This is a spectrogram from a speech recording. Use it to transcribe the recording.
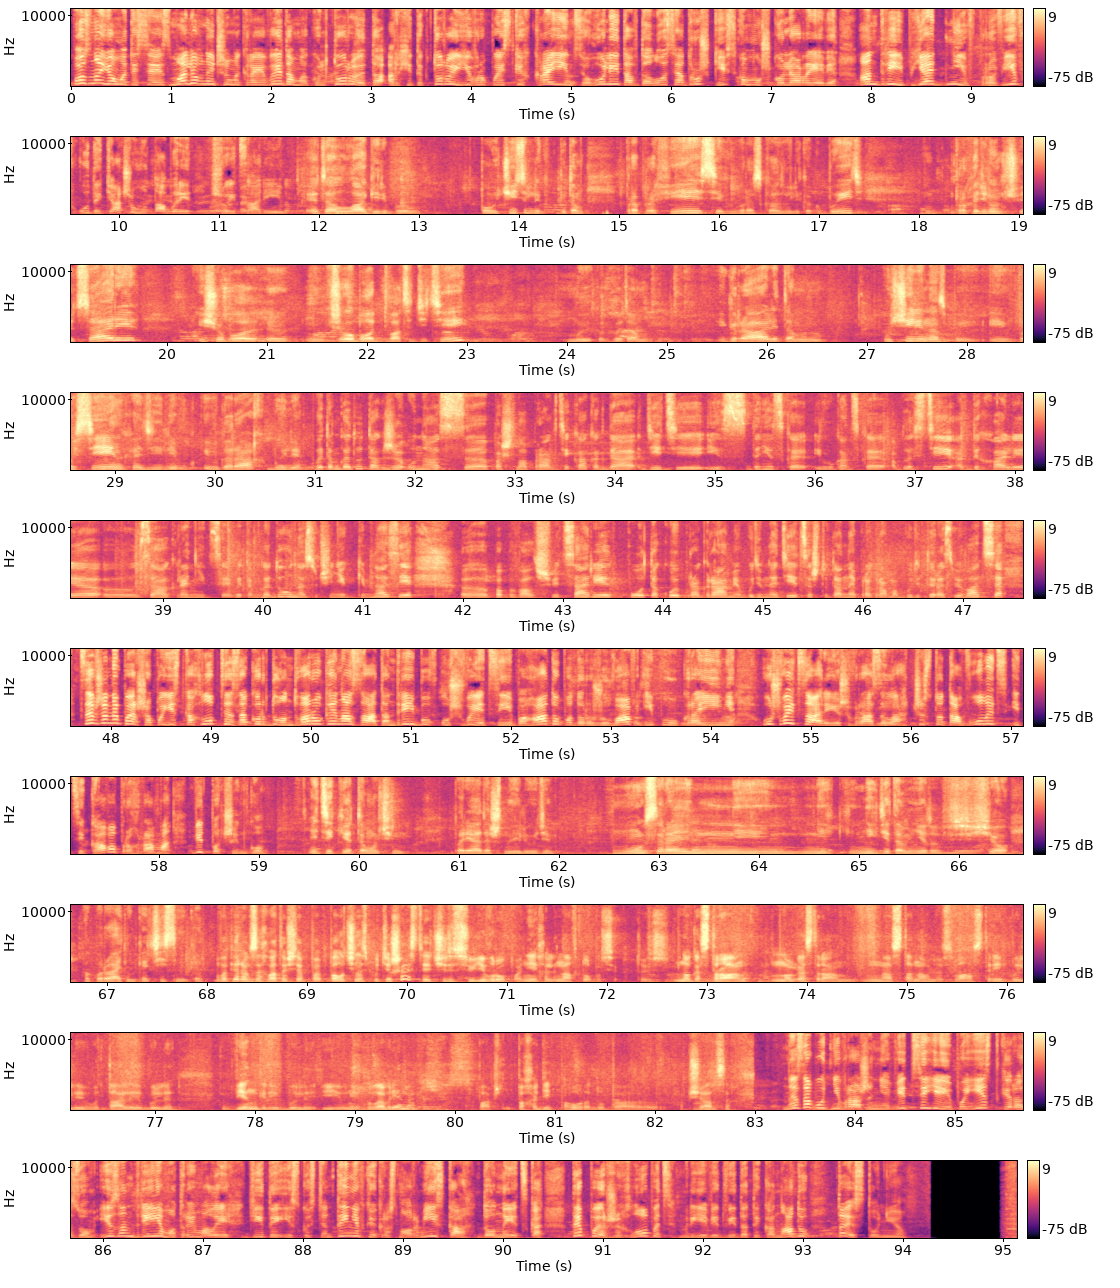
Познайомитися із мальовничими краєвидами, культурою та архітектурою європейських країн цього літа вдалося дружківському школяреві. Андрій п'ять днів провів у дитячому таборі Швейцарії. Это лагерь был. Поучители как бы там про профессии как бы рассказывали, как быть. Проходил он в Швейцарии. Еще было, э, ну, всего было 20 детей. Мы как бы там играли, там, ну, учили нас бы. И в бассейн ходили, и в- и в горах были. В этом году также у нас э, пошла практика, когда дети из Донецкой и Луганской областей отдыхали э, за границей. В этом году у нас ученик гимназии э, побывал в Швейцарии по такой программе. Будем надеяться, что данная программа будет и развиваться. Це вже не перша поїздка хлопця за кордон. Два роки назад Андрій був у Швеції. Багато подорожував і по Україні. У Швейцарії ж вразила чистота вулиць і цікава програма відпочинку. Этикет там очень порядочные люди. Мусора ни- ни- нигде там нету. Все аккуратненько, чистенько. Во-первых, захватывающее по- получилось путешествие через всю Европу. Они ехали на автобусе. То есть много стран, много стран. Мы останавливались в Австрии были, в Италии были, в Венгрии были. И у них было время пообщ- походить по городу, пообщаться. Незабутні враження від цієї поїздки разом із Андрієм отримали діти із Костянтинівки, Красноармійська, Донецька. Тепер же хлопець мріє відвідати Канаду та Естонію.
